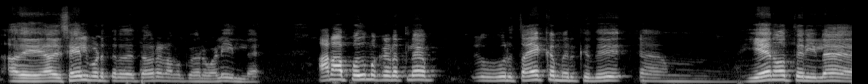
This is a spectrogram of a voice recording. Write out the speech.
அதை அதை செயல்படுத்துறதை தவிர நமக்கு வேற வழி இல்லை. ஆனா பொதுமக்களிடத்துல ஒரு தயக்கம் இருக்குது. ஏனோ தெரியல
